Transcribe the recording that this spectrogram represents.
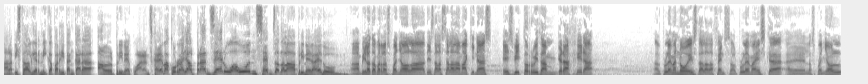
a la pista del Guernica, partit encara al primer quart. Ens quedem a Cornellà al Prat, 0 a 1, 16 de la primera, Edu. En pilota per l'Espanyol eh, des de la sala de màquines és Víctor Ruiz amb Grajera. El problema no és de la defensa, el problema és que eh, l'Espanyol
